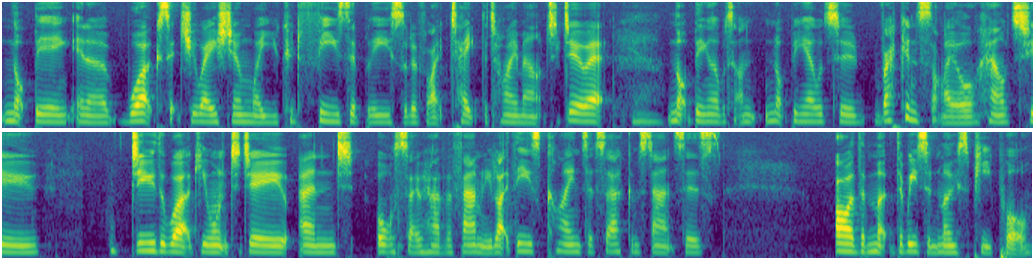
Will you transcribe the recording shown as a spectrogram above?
not being in a work situation where you could feasibly sort of like take the time out to do it, Yeah. not being able to un- not being able to reconcile how to do the work you want to do and also have a family like these kinds of circumstances are the the reason most people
